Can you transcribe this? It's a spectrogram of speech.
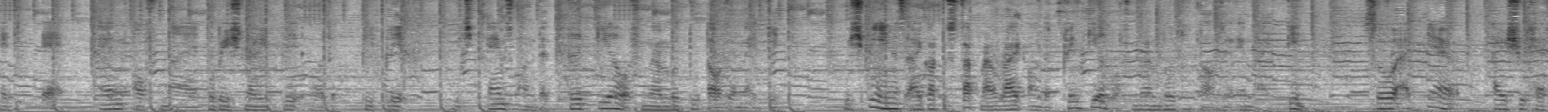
at the end of my probationary plate or the P plate which ends on the 30th of November 2019 which means I got to start my ride on the 20th of November 2019. So I think I should have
